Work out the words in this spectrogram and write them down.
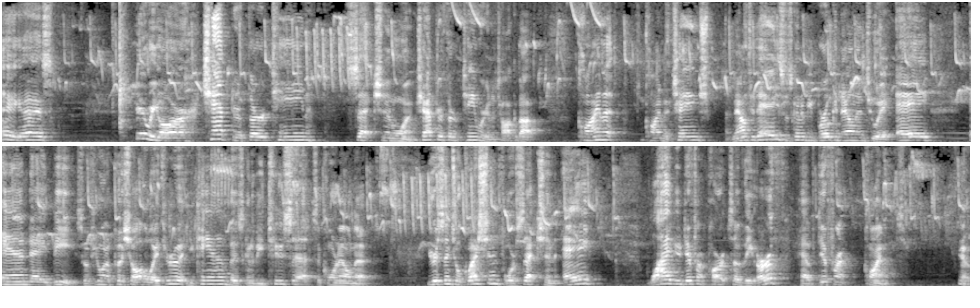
Hey guys, here we are, chapter 13, section 1. Chapter 13, we're going to talk about climate, climate change. Now today's is going to be broken down into a A and a B. So if you want to push all the way through it, you can, but it's going to be two sets of Cornell notes. Your essential question for section A, why do different parts of the earth have different climates? You know,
